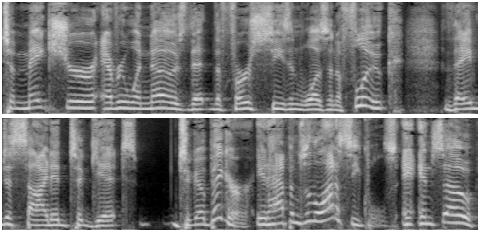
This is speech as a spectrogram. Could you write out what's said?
to make sure everyone knows that the first season wasn't a fluke, they've decided to get to go bigger. It happens with a lot of sequels. And, and so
